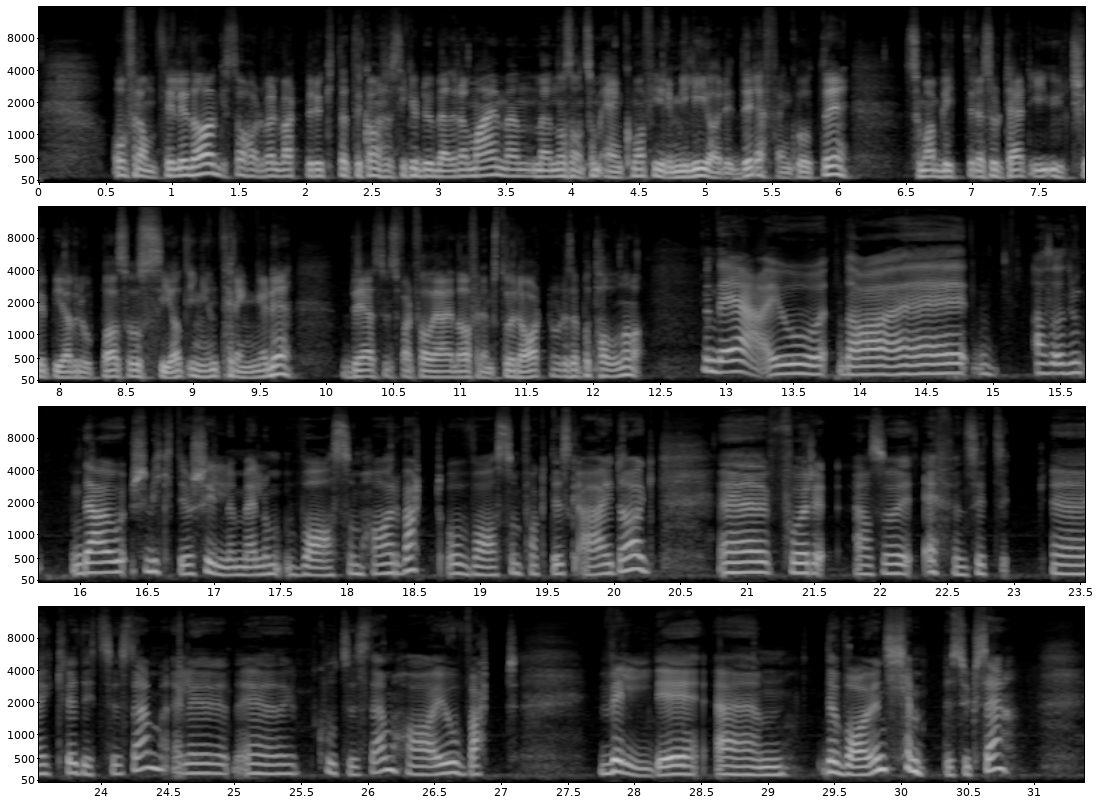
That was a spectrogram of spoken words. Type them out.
Og fram til i dag så har det vel vært brukt dette kanskje sikkert du bedre enn meg, men, men noe sånt som 1,4 milliarder FN-kvoter som har blitt resultert i utslipp i Europa. Så å si at ingen trenger de, det syns i hvert fall jeg da fremstår rart når du ser på tallene, da. Men det er jo da eh, Altså, det er jo viktig å skille mellom hva som har vært, og hva som faktisk er i dag. Eh, for altså, FN sitt eh, kredittsystem, eller kvotesystem, har jo vært veldig det var jo en kjempesuksess.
